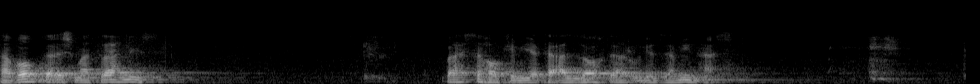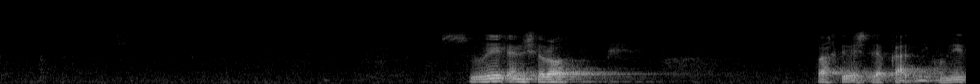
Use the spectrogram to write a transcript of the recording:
ثواب درش مطرح نیست. بحث حاکمیت الله در روی زمین هست. سوره انشراح وقتی بهش دقت می‌کنید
